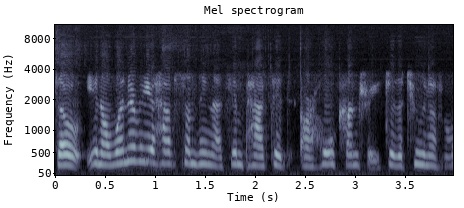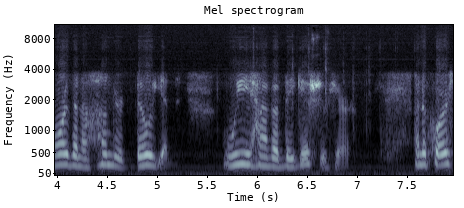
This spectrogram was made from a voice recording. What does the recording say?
So, you know, whenever you have something that's impacted our whole country to the tune of more than 100 billion, we have a big issue here. And of course,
